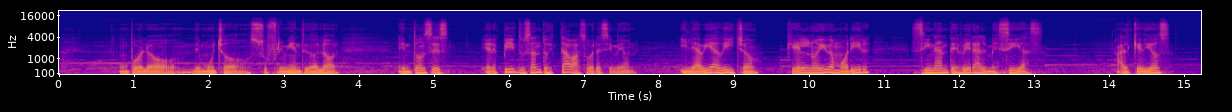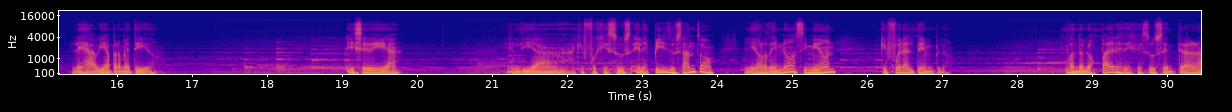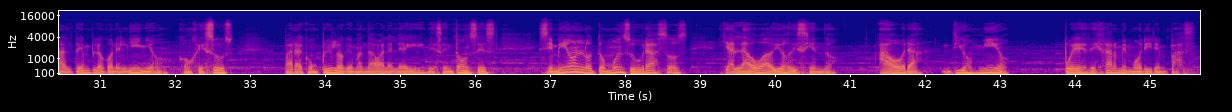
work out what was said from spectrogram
un pueblo de mucho sufrimiento y dolor. Entonces el Espíritu Santo estaba sobre Simeón y le había dicho que él no iba a morir sin antes ver al Mesías, al que Dios les había prometido. Ese día, el día que fue Jesús, el Espíritu Santo le ordenó a Simeón que fuera al templo. Cuando los padres de Jesús entraron al templo con el niño, con Jesús, para cumplir lo que mandaba la ley de ese entonces, Simeón lo tomó en sus brazos y alabó a Dios diciendo, Ahora, Dios mío, puedes dejarme morir en paz.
